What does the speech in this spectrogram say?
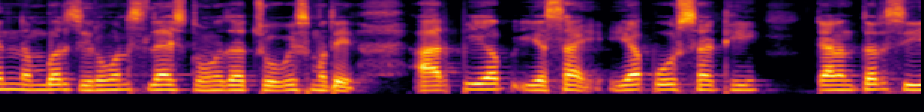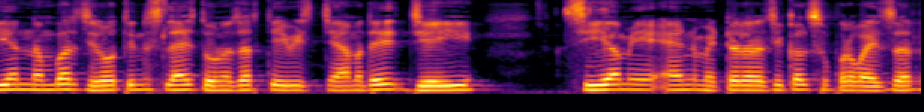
N number zero one slash दोन हजार चोवीसमध्ये R P F S I या पोस्टसाठी त्यानंतर सी एन नंबर झिरो तीन स्लॅश दोन हजार तेवीस ज्यामध्ये JE C M A and metallurgical supervisor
